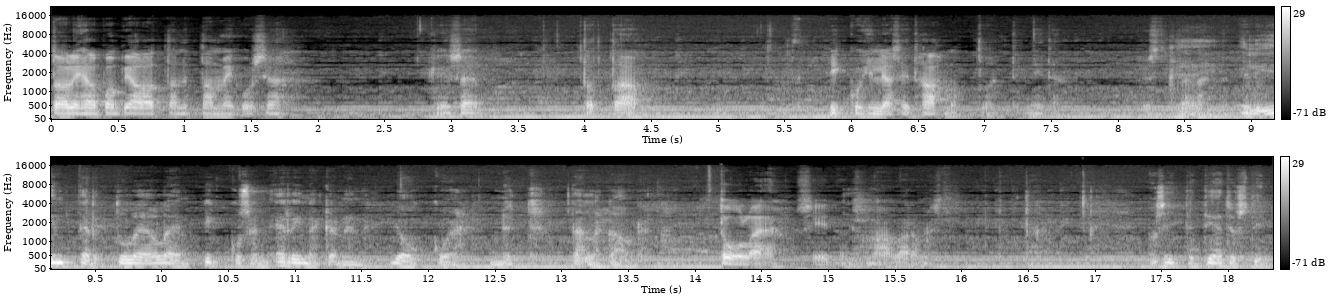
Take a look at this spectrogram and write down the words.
toi oli helpompi aloittaa nyt tammikuussa ja kyllä se tota, pikkuhiljaa siitä hahmottua, että niitä okay. Eli Inter tulee olemaan pikkusen erinäköinen joukkue nyt tällä kaudella. Tulee, siitä mä oon varmasti. No sitten tietysti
